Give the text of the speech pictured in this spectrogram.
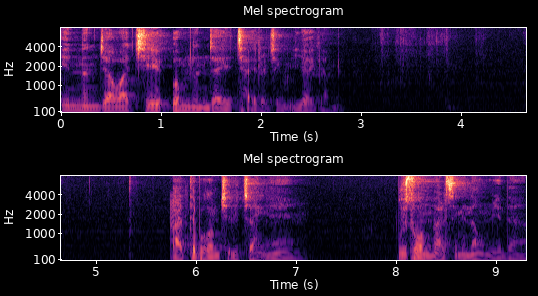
있는 자와 지혜 없는 자의 차이를 지금 이야기합니다. 마태복음 7장에 무서운 말씀이 나옵니다.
